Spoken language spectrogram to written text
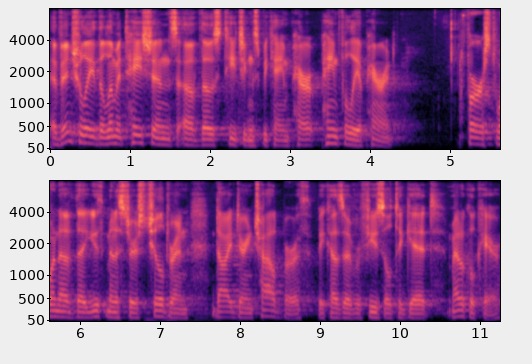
Eventually, the limitations of those teachings became painfully apparent First, one of the youth minister's children died during childbirth because of refusal to get medical care.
